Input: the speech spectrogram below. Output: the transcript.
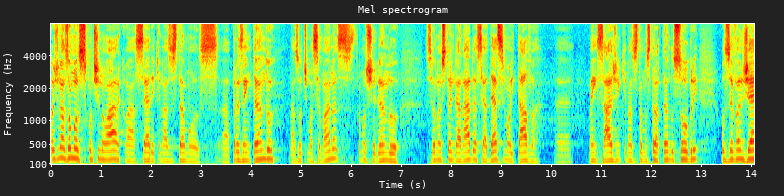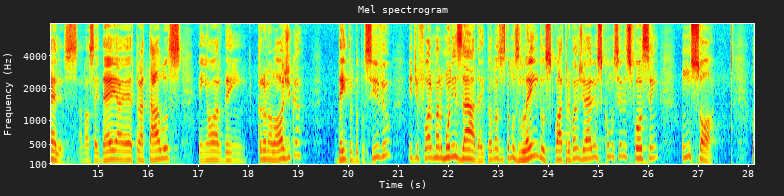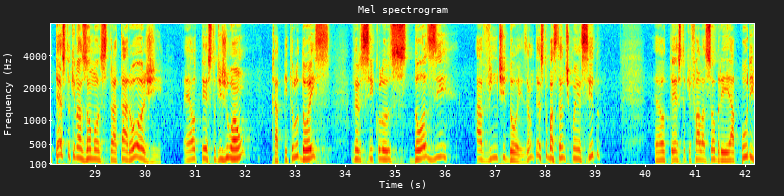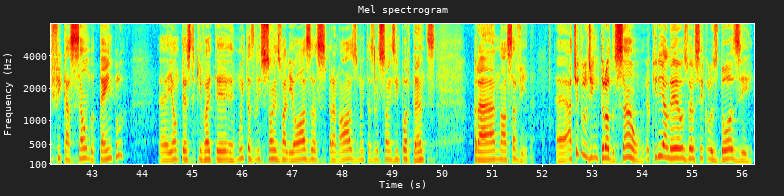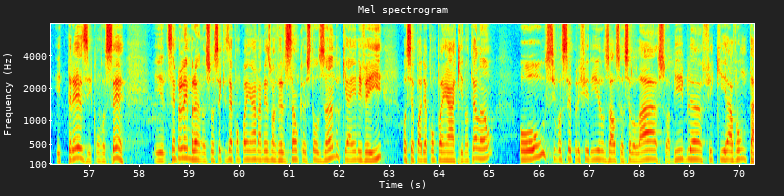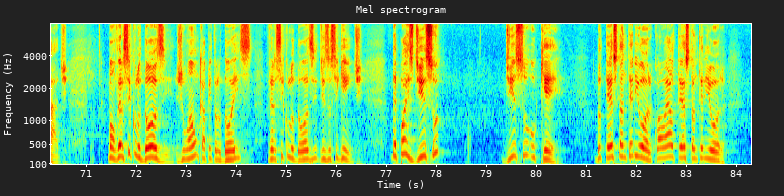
Hoje nós vamos continuar com a série que nós estamos apresentando nas últimas semanas. Estamos chegando, se eu não estou enganado, essa é a 18 é, mensagem que nós estamos tratando sobre os evangelhos. A nossa ideia é tratá-los em ordem cronológica, dentro do possível, e de forma harmonizada. Então nós estamos lendo os quatro evangelhos como se eles fossem um só. O texto que nós vamos tratar hoje é o texto de João, capítulo 2, versículos 12 a 22. É um texto bastante conhecido. É o texto que fala sobre a purificação do templo. É, e é um texto que vai ter muitas lições valiosas para nós, muitas lições importantes para a nossa vida. É, a título de introdução, eu queria ler os versículos 12 e 13 com você e sempre lembrando, se você quiser acompanhar na mesma versão que eu estou usando, que é a NVI, você pode acompanhar aqui no telão. Ou, se você preferir usar o seu celular, sua Bíblia, fique à vontade. Bom, versículo 12, João capítulo 2, versículo 12, diz o seguinte: Depois disso, disso o quê? Do texto anterior. Qual é o texto anterior?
